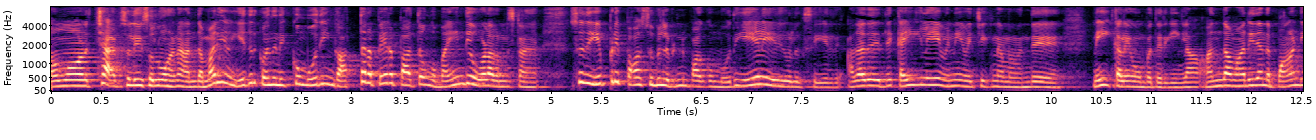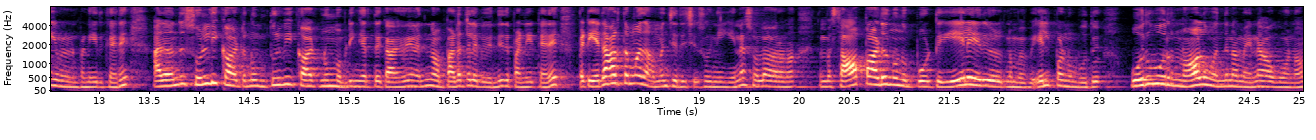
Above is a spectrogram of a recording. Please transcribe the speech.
அவன் ச்சா அப்படி சொல்லி சொல்லுவாங்க. அந்த மாதிரி அவன் எதிர்க்கு வந்து நிற்கும் போது இங்கே அத்தனை பேரை பார்த்து அவங்க பயந்தே ஓட ஆரம்பிச்சிட்டாங்க. ஸோ இது எப்படி பாசிபிள் அப்படின்னு பார்க்கும்போது ஏழை எதிர்களுக்கு செய்யறது. அதாவது இந்த கையிலேயே வெண்ணியை வச்சுக்கிட்டு நம்ம வந்து நெய் கலையம் பார்த்துருக்கீங்களா அந்த மாதிரி தான் அந்த பாண்டியன் பண்ணியிருக்காரு. அதை வந்து சொல்லி காட்டணும் துருவி காட்டணும் அப்படிங்கிறதுக்காகவே வந்து நம்ம படத்தில் வந்து இது பண்ணிட்டாரு. பட் யதார்த்தமாக அது அமைஞ்சிருச்சு. ஸோ நீங்கள் என்ன சொல்ல வரோன்னா நம்ம சாப்பாடுன்னு ஒன்று போட்டு ஏழை எதிர்களுக்கு நம்ம ஹெல்ப் பண்ணும்போது ஒரு ஒரு நாளும் வந்து நம்ம என்ன ஆகுவோம்னா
